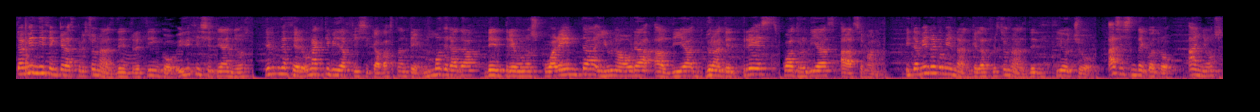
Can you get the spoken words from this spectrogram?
También dicen que las personas de entre 5 y 17 años deben de hacer una actividad física bastante moderada de entre unos 40 y una hora al día durante 3-4 días a la semana. Y también recomiendan que las personas de 18 a 64 años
